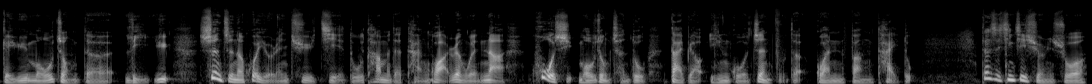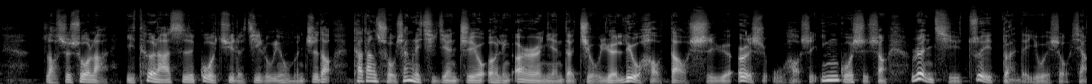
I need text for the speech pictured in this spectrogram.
给予某种的礼遇，甚至呢，会有人去解读他们的谈话，认为那或许某种程度代表英国政府的官方态度。但是经济学人说。老实说了，以特拉斯过去的记录，因为我们知道他当首相的期间只有二零二二年的九月六号到十月二十五号，是英国史上任期最短的一位首相。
